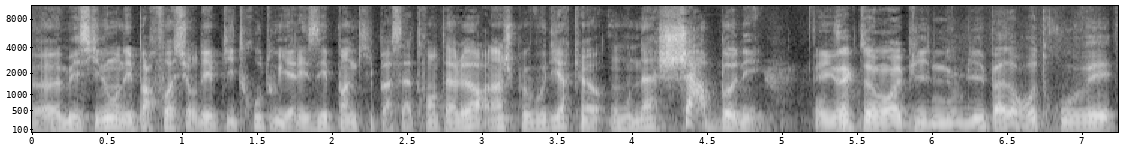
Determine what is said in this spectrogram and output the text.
Euh, mais sinon, on est parfois sur des petites routes où il y a les épingles qui passent à 30 à l'heure. Là, je peux vous dire qu'on a charbonné. Exactement. Et puis, n'oubliez pas de retrouver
